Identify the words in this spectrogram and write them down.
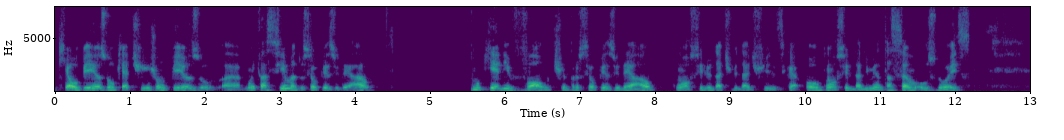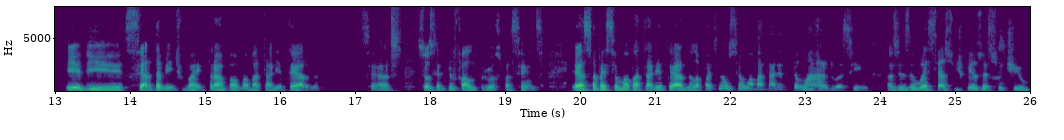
que é obeso ou que atinge um peso uh, muito acima do seu peso ideal, mesmo que ele volte para o seu peso ideal, com auxílio da atividade física ou com auxílio da alimentação, ou os dois, ele certamente vai travar uma batalha eterna, certo? Isso eu sempre falo para meus pacientes. Essa vai ser uma batalha eterna. Ela pode não ser uma batalha tão árdua assim. Às vezes o excesso de peso é sutil,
